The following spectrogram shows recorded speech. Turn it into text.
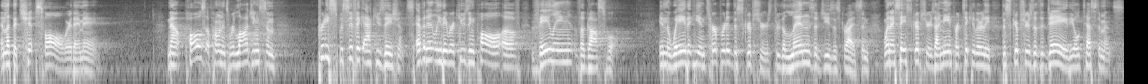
and let the chips fall where they may. Now, Paul's opponents were lodging some pretty specific accusations. Evidently, they were accusing Paul of veiling the gospel in the way that he interpreted the scriptures through the lens of Jesus Christ. And when I say scriptures, I mean particularly the scriptures of the day, the Old Testaments.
